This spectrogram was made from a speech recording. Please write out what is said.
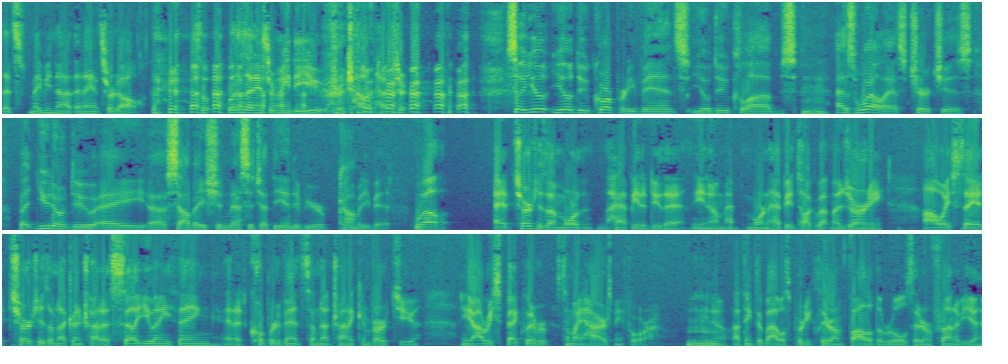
that's maybe not an answer at all. so what does that answer mean to you? so you'll you'll do corporate events, you'll do clubs mm-hmm. as well as churches, but you don't do a, a salvation message at the end of your comedy bit. Well, at churches, I'm more than happy to do that. You know, I'm more than happy to talk about my journey. I always say at churches, I'm not going to try to sell you anything, and at corporate events, I'm not trying to convert you. You know, I respect whatever somebody hires me for. Mm-hmm. You know, I think the Bible's pretty clear on follow the rules that are in front of you,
